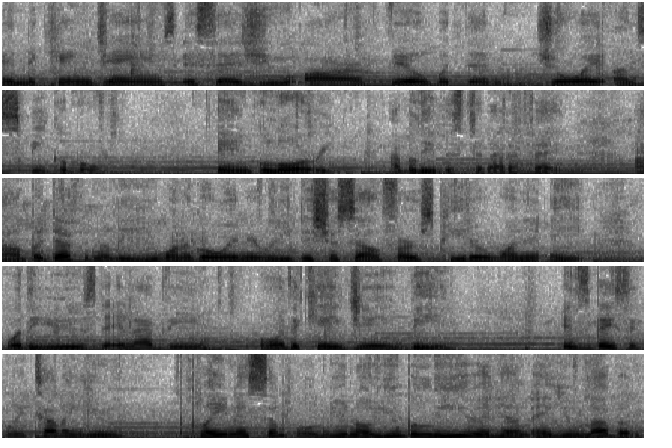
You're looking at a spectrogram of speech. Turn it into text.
in the King James, it says, "You are filled with the joy unspeakable and glory." I believe it's to that effect. Um, but definitely, you want to go in and read this yourself. First Peter one and eight, whether you use the NIV or the KJV, is basically telling you plain and simple. You know, you believe in Him and you love Him.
